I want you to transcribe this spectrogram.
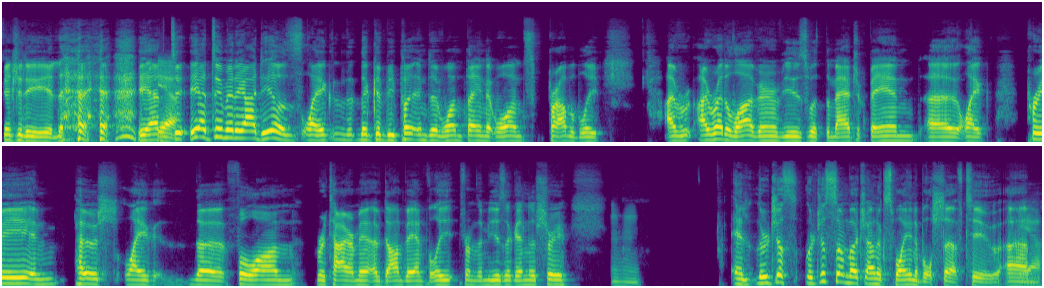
fidgety and he had Yeah. too, he had too many ideas like that could be put into one thing at once probably I, I read a lot of interviews with the Magic Band, uh, like pre and post, like the full on retirement of Don Van Vliet from the music industry, hmm and there's just there's just so much unexplainable stuff too. Um, Yeah.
